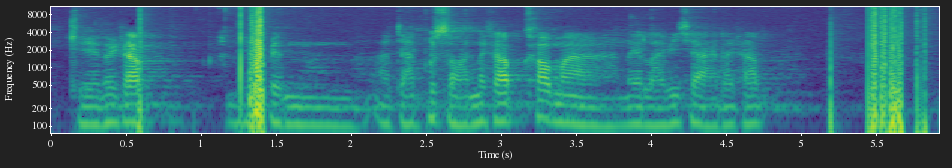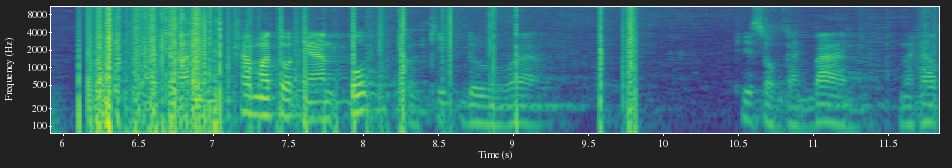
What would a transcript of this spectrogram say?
โอเคนะครับ อันนี้เป็นอาจารย์ผู้สอนนะครับ เข้ามาในรายวิชานะครับ เข้ามาตรวจงานปุ๊บก็คลิกดูว่าที่ส่งกันบ้านนะครับ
